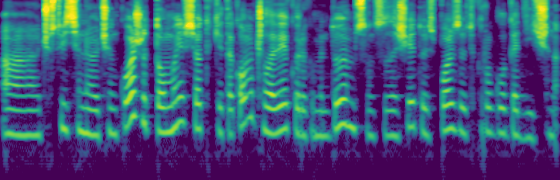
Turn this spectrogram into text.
а, чувствительная очень кожа, то мы все-таки такому человеку рекомендуем солнцезащиту использовать круглогодично.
